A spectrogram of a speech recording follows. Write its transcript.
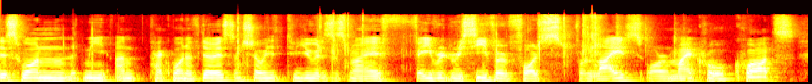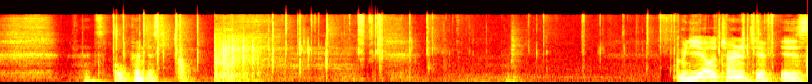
this one let me unpack one of those and show it to you this is my favorite receiver for for light or micro quads let's open this up I mean, the alternative is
